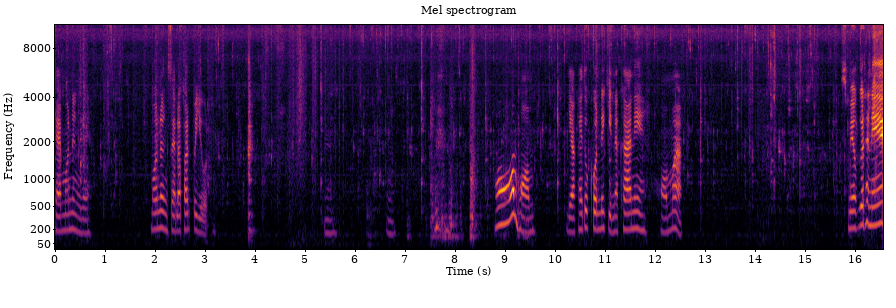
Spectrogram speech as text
ใช้หม้อหนึ่งเลย หม้อหนึ่งสารพัดประโยชน์ อืมอืมหอมหอม อยากให้ทุกคนได้กินนะคะนี่ หอมมาก smell good ท่านี้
